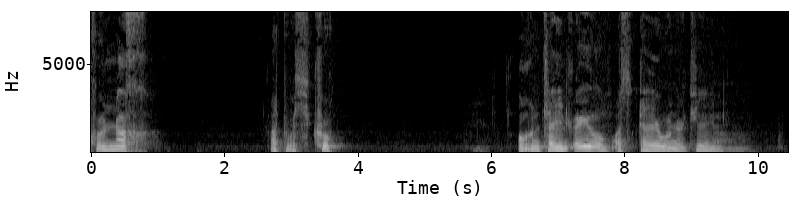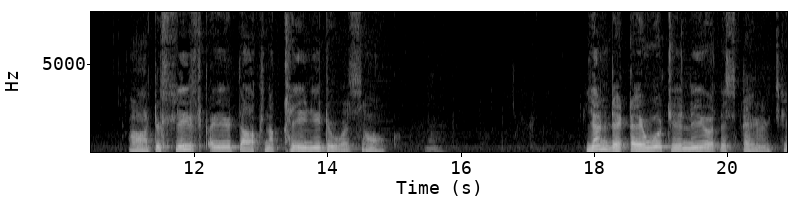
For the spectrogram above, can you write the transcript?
qunnar atwasku on tein qiu asqeevunutiin a tulliis qiu taaqnaqiini tuassaaq Jande qeevuutiiniu tisqeenuti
